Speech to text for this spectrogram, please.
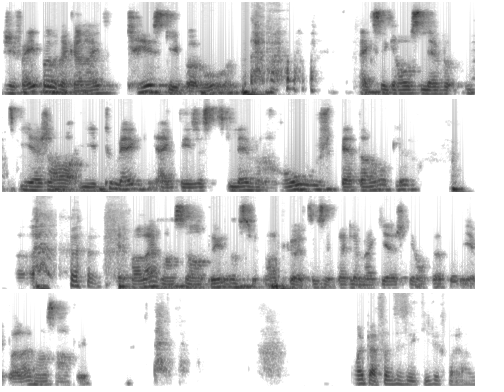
J'ai failli pas le reconnaître. Chris qui est pas beau. hein. avec ses grosses lèvres. Il, a genre, il est tout maigre, avec des lèvres rouges pétantes. Là. il n'a pas l'air en santé. En tout cas, c'est peut-être le maquillage qu'ils ont fait. il n'a pas l'air en santé. Ouais, personne ne sait qui, c'est pas grave.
